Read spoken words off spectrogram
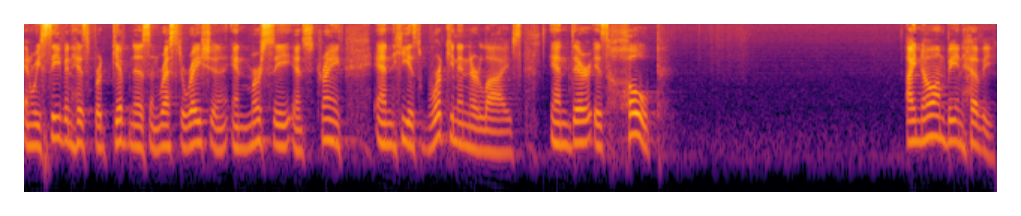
and receiving His forgiveness and restoration and mercy and strength. And He is working in their lives, and there is hope. I know I'm being heavy.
